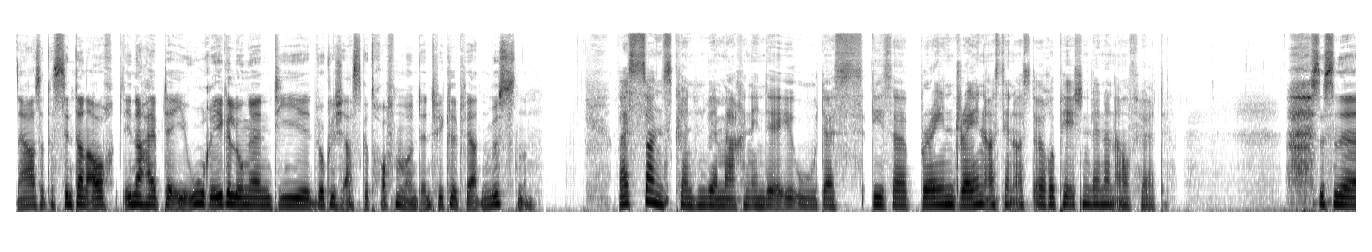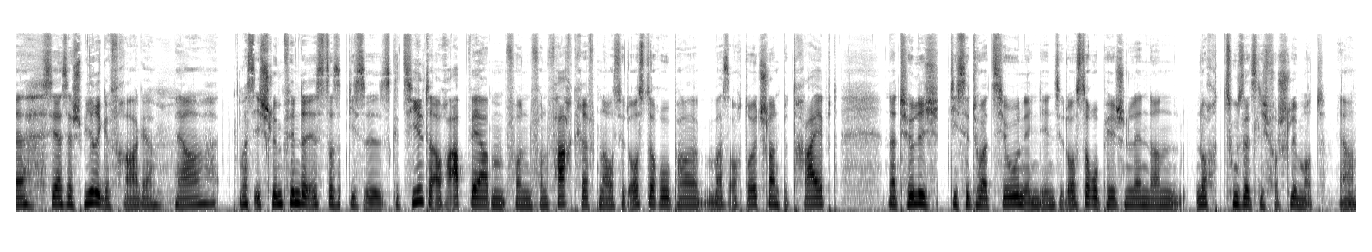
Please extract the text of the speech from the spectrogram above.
Ja, also das sind dann auch innerhalb der EU Regelungen, die wirklich erst getroffen und entwickelt werden müssten. Was sonst könnten wir machen in der EU, dass dieser Brain Drain aus den osteuropäischen Ländern aufhört? Es ist eine sehr, sehr schwierige Frage. Ja. Was ich schlimm finde, ist, dass dieses gezielte auch Abwerben von, von Fachkräften aus Südosteuropa, was auch Deutschland betreibt, natürlich die Situation in den südosteuropäischen Ländern noch zusätzlich verschlimmert. Ja.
